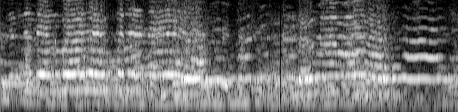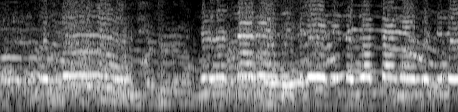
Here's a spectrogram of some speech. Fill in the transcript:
నిన్ను నేను బాధేస్తానే నిన్నున్నానే ముసలే నిన్ను కొట్టానే ముసలే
